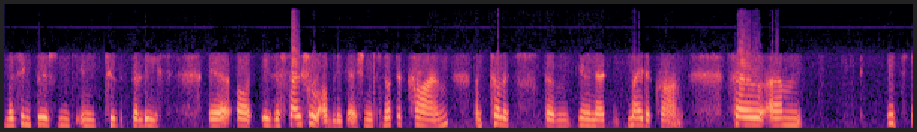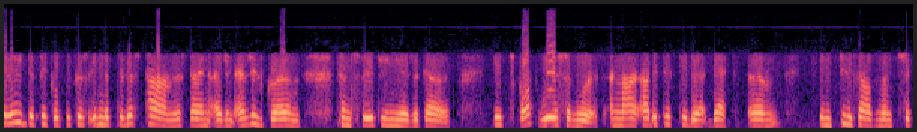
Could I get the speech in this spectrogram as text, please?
missing persons into the police uh, are, is a social obligation. It's not a crime until it's um, you know made a crime. So um, it's very difficult because in the, this time, this day and age, and as we've grown since 13 years ago, it's got worse and worse. And I, I detected that, that um, in 2006,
